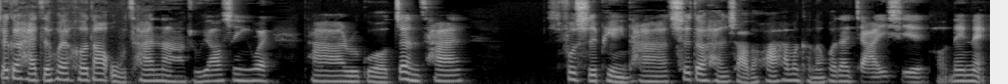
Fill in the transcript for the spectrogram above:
这个孩子会喝到午餐啊，主要是因为他如果正餐副食品他吃的很少的话，他们可能会再加一些呃奶奶。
